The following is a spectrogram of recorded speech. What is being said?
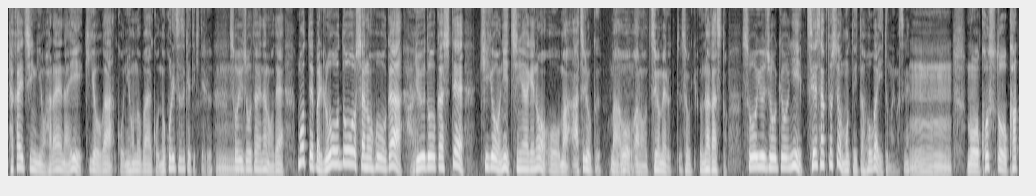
高い賃金を払えない企業がこう日本の場合こう残り続けてきてる、そういう状態なので、もっとやっぱり労働者の方が流動化して、企業に賃上げの、まあ、圧力、まあ、をあの強めるそう促すと。そういう状況に政策としては持っていた方がいいと思いますね。うん。もうコストをカッ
